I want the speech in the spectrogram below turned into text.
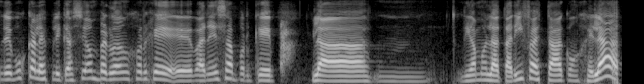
le busca la explicación, perdón Jorge, eh, Vanessa, porque la, mm, digamos, la tarifa está congelada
